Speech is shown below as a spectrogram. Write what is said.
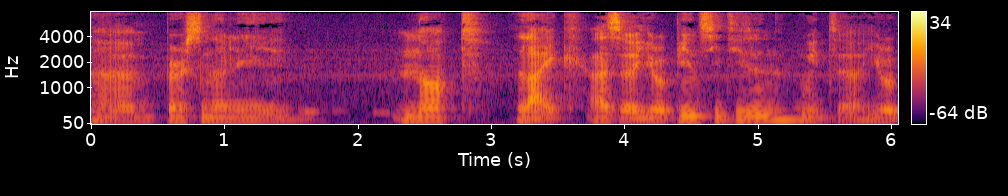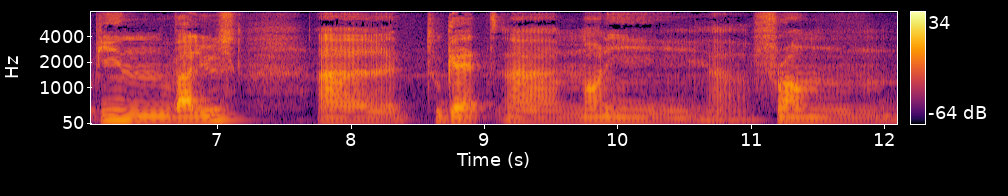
um, personally not like as a European citizen with uh, European values uh, to get uh, money uh, from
